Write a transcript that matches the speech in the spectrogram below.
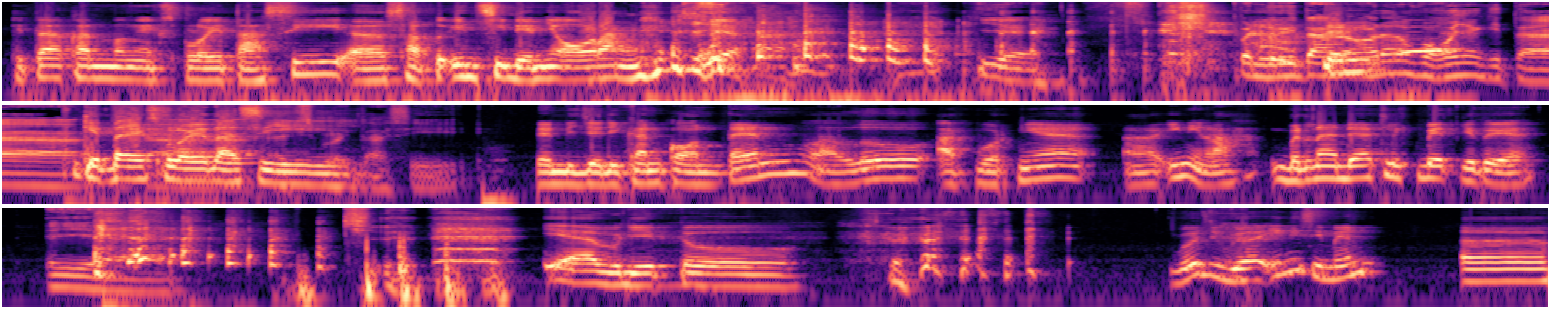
Kita akan mengeksploitasi eh, satu insidennya orang. Iya. Iya. Penderitaan Dan- orang pokoknya kita Kita eksploitasi. eksploitasi. Dan dijadikan konten, lalu artworknya eh, inilah bernada clickbait gitu ya. Iya. Ya begitu. gue juga ini sih men. eh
